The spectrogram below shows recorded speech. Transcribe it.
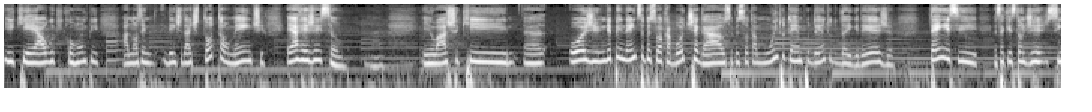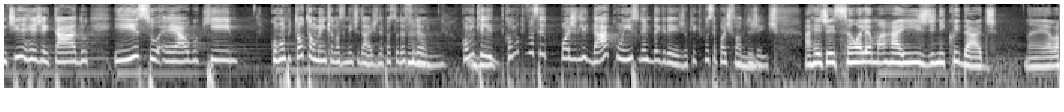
e que é algo que corrompe a nossa identidade totalmente é a rejeição. Né? Eu acho que é, hoje, independente se a pessoa acabou de chegar ou se a pessoa está muito tempo dentro da igreja, tem esse, essa questão de sentir rejeitado e isso é algo que corrompe totalmente a nossa identidade, né, pastora Fran? Uhum. Como, uhum. que, como que você pode lidar com isso dentro da igreja? O que, que você pode falar uhum. para gente? A rejeição ela é uma raiz de iniquidade. Né? Ela,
